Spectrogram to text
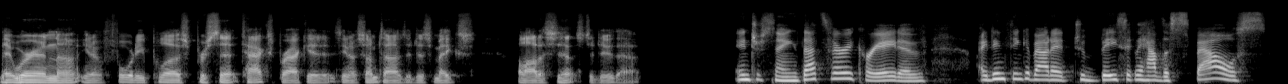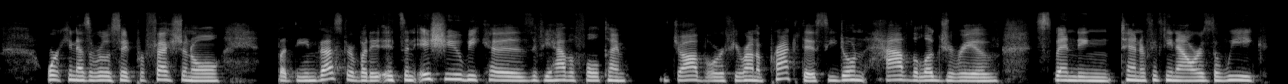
that we're in the you know 40 plus percent tax bracket you know sometimes it just makes a lot of sense to do that. Interesting. That's very creative. I didn't think about it to basically have the spouse working as a real estate professional but the investor but it, it's an issue because if you have a full-time job or if you run a practice you don't have the luxury of spending 10 or 15 hours a week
